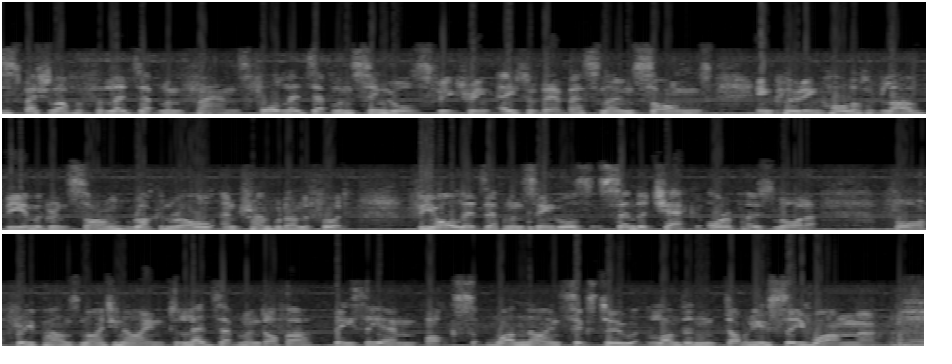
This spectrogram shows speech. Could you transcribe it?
Here's a special offer for Led Zeppelin fans. Four Led Zeppelin singles featuring eight of their best known songs, including Whole Lotta Love, The Immigrant Song, Rock and Roll, and Trampled Underfoot. For your Led Zeppelin singles, send a check or a postal order for £3.99 to Led Zeppelin offer, BCM Box 1962, London WC1.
